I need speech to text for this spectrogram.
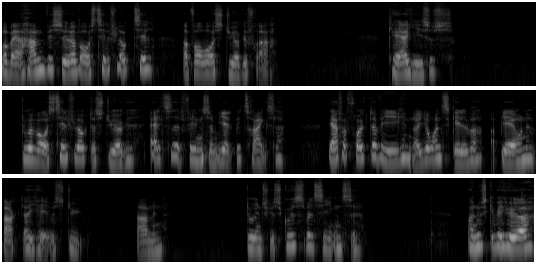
må være ham, vi søger vores tilflugt til og får vores styrke fra. Kære Jesus, du er vores tilflugt og styrke, altid at finde som hjælp i trængsler. Derfor frygter vi ikke, når jorden skælver og bjergene vakler i havets dyb. Amen. Du ønskes Guds velsignelse. Og nu skal vi høre,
